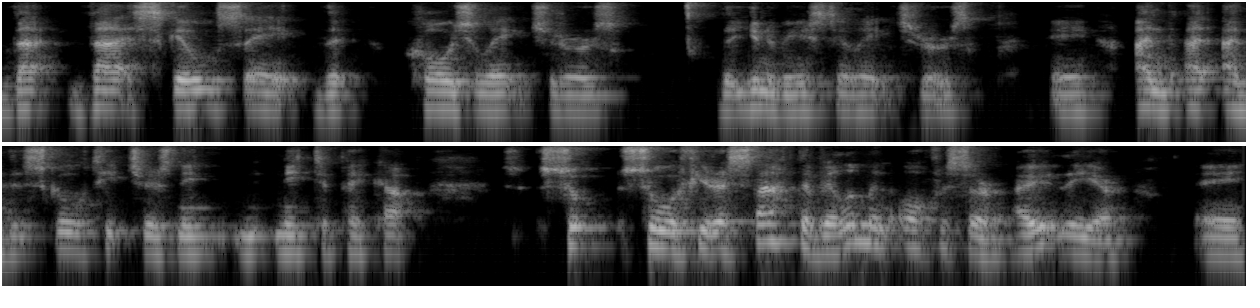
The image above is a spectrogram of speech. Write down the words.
that that skill set that college lecturers, that university lecturers, and, and and that school teachers need need to pick up. So so if you're a staff development officer out there, uh,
